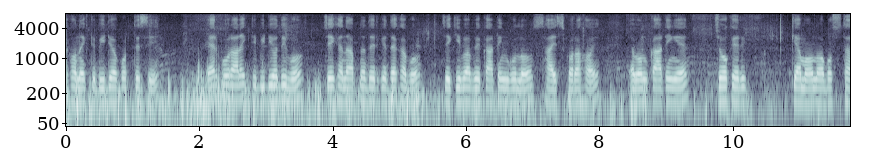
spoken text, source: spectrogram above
এখন একটি ভিডিও করতেছি। এরপর আরেকটি ভিডিও দিব, যেখানে আপনাদেরকে দেখাবো যে কীভাবে কাটিংগুলো সাইজ করা হয় এবং কাটিংয়ের চোখের কেমন অবস্থা।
